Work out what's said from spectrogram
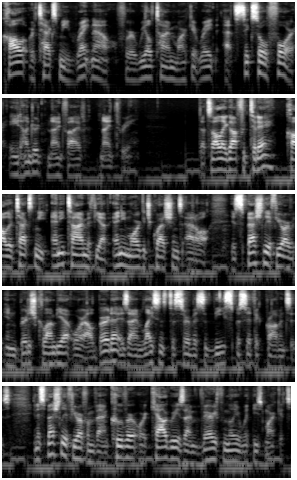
Call or text me right now for a real time market rate at 604 800 9593. That's all I got for today. Call or text me anytime if you have any mortgage questions at all, especially if you are in British Columbia or Alberta, as I am licensed to service these specific provinces, and especially if you are from Vancouver or Calgary, as I'm very familiar with these markets.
